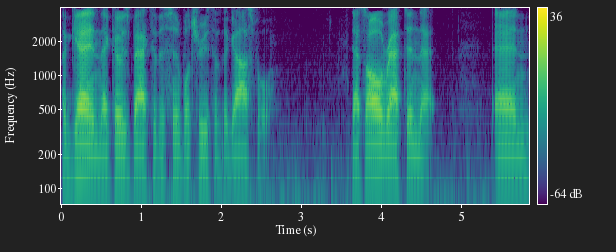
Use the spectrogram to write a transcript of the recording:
again, that goes back to the simple truth of the gospel. That's all wrapped in that. And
